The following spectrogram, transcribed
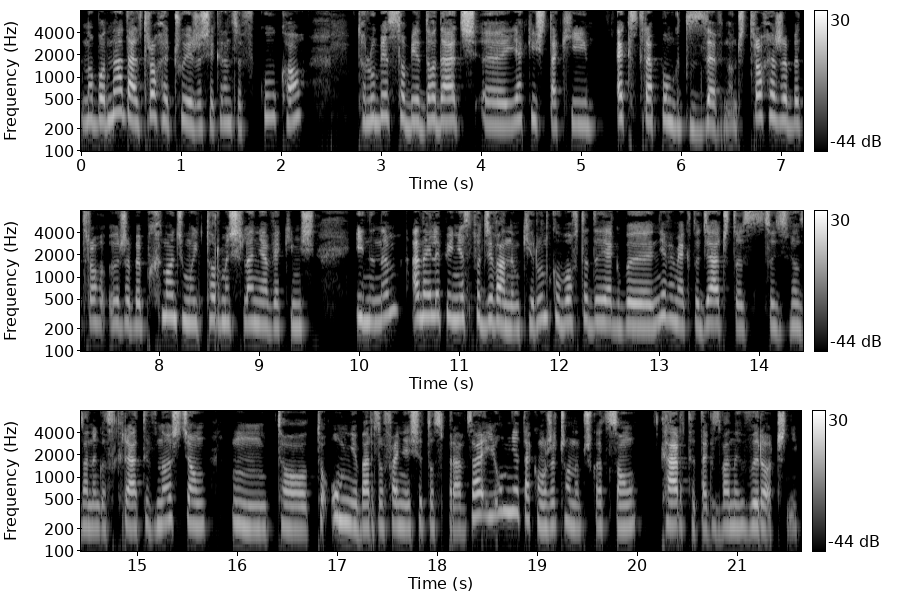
no bo nadal trochę czuję, że się kręcę w kółko, to lubię sobie dodać y, jakiś taki ekstra punkt z zewnątrz, trochę, żeby, żeby pchnąć mój tor myślenia w jakimś innym, a najlepiej niespodziewanym kierunku, bo wtedy jakby, nie wiem jak to działa, czy to jest coś związanego z kreatywnością, mm, to, to u mnie bardzo fajnie się to sprawdza i u mnie taką rzeczą na przykład są karty tak zwanych wyroczni.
